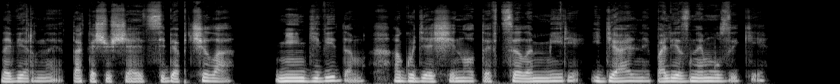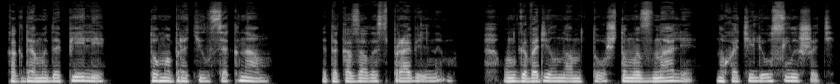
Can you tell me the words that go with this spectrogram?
Наверное, так ощущает себя пчела. Не индивидом, а гудящей нотой в целом мире идеальной полезной музыки. Когда мы допели, том обратился к нам. Это казалось правильным. Он говорил нам то, что мы знали, но хотели услышать.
